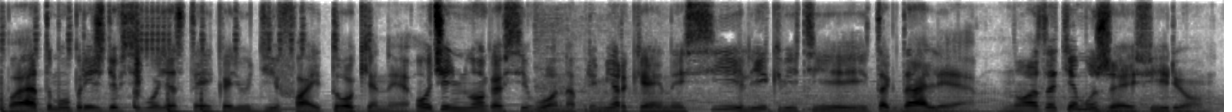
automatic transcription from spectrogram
Поэтому прежде всего я стейкаю DeFi токены. Очень много всего, например KNSC, Liquidity и так далее. Ну а затем уже Ethereum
